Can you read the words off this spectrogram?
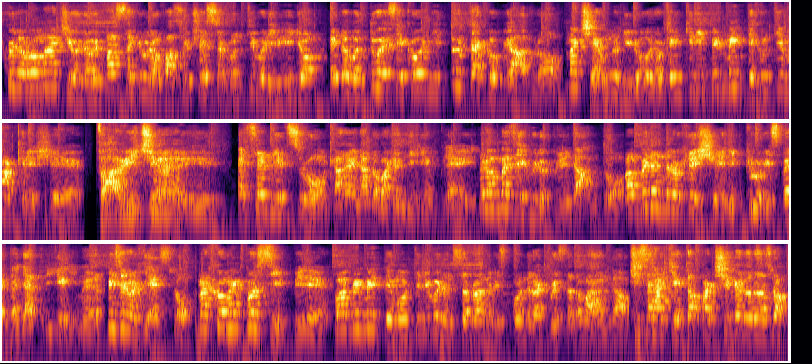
quello romantico dove basta che uno fa successo con un tipo di video e dopo due secondi tutti a copiarlo. Ma c'è uno di loro che incredibilmente continua a crescere. Favij! Essendo il suo un canale nato facendo i gameplay, non ho mai seguito più di tanto, ma vedendolo crescere di più rispetto agli altri gamer, mi sono chiesto, ma com'è possibile? Probabilmente molti di voi non sapranno rispondere a questa domanda. Ci sarà chi è troppo accecato dalla sua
